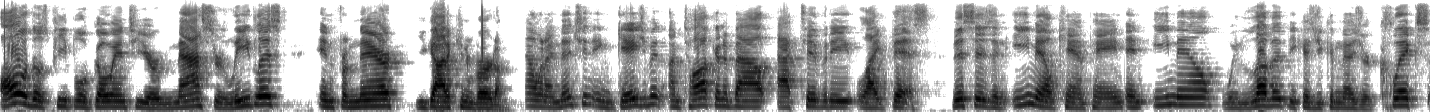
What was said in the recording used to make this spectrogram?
All of those people go into your master lead list and from there you got to convert them. Now when I mention engagement, I'm talking about activity like this. This is an email campaign. An email, we love it because you can measure clicks,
